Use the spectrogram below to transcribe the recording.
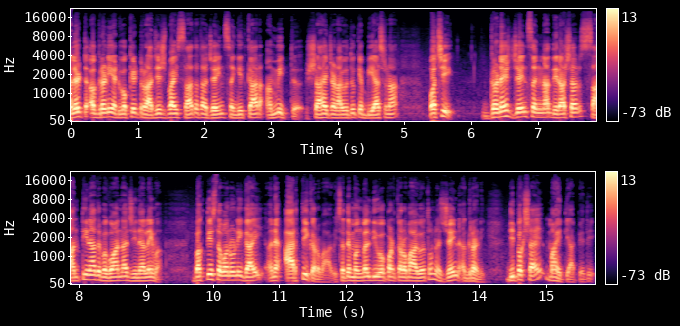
એલર્ટ અગ્રણી એડવોકેટ રાજેશભાઈ શાહ તથા જૈન સંગીતકાર અમિત શાહે જણાવ્યું હતું કે બિયાસણા પછી ગણેશ જૈન સંઘના દેરાસર શાંતિનાથ ભગવાનના જિનાલયમાં ભક્તિ સ્તવનોની ગાય અને આરતી કરવામાં આવી. સાથે મંગલ દીવો પણ કરવામાં આવ્યો હતો અને જૈન અગ્રણી દીપક શાહે માહિતી આપી હતી.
